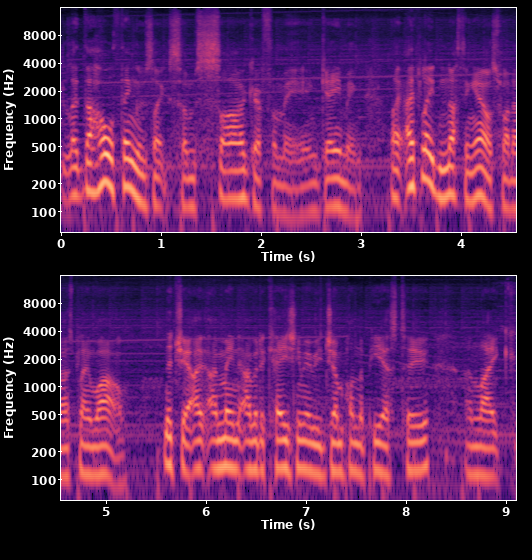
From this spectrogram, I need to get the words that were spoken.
like the whole thing was like some saga for me in gaming. Like I played nothing else while I was playing WoW. Literally, I, I mean, I would occasionally maybe jump on the PS2 and like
